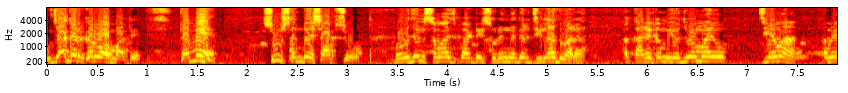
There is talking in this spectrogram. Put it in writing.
ઉજાગર કરવા માટે તમે શું સંદેશ આપશો? બહુજન સમાજ પાર્ટી સુરેન્દ્રનગર જિલ્લા દ્વારા આ કાર્યક્રમ યોજવામાં આવ્યો, જેમાં અમે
